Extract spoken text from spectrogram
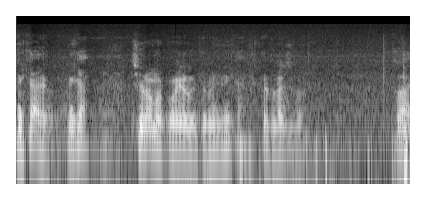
Vem cá. Vem cá. Tira uma com ele também. Vem cá, fica do lado de lá. Lá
